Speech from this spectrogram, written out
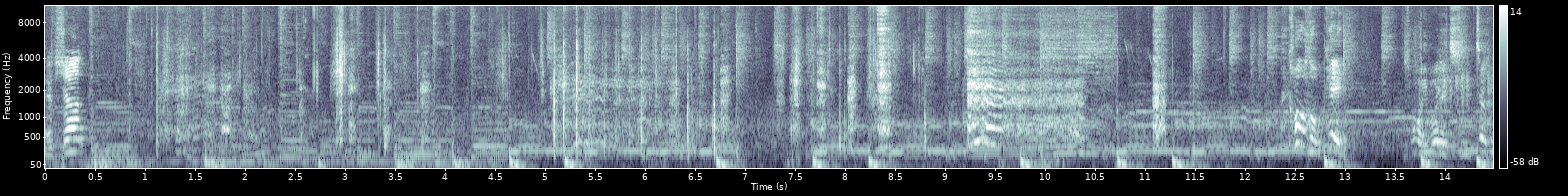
액션! 오케이! 저 이번에 진짜 이거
